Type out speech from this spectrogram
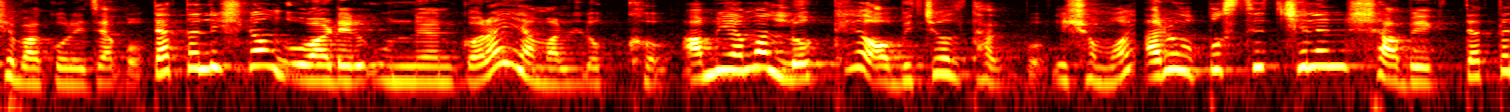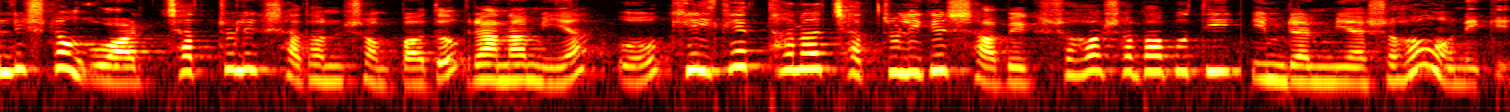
সেবা করে যাব। তেতাল্লিশ নং ওয়ার্ডের উন্নয়ন করাই আমার লক্ষ্য। আমি আমার লক্ষ্যে অবিচল থাকব। এ সময় আরও উপস্থিত ছিলেন সাবেক তেতাল্লিশ নং ওয়ার্ড ছাত্রলীগ সাধারণ সম্পাদক রানা মিয়া ও খিলক্ষেত থানা ছাত্রলীগের সাবেক সহসভাপতি ইমরান মিয়া সহ অনেকে।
